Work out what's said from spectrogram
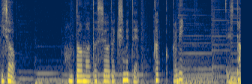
以上。本当の私を抱きしめてかっこかりでした。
